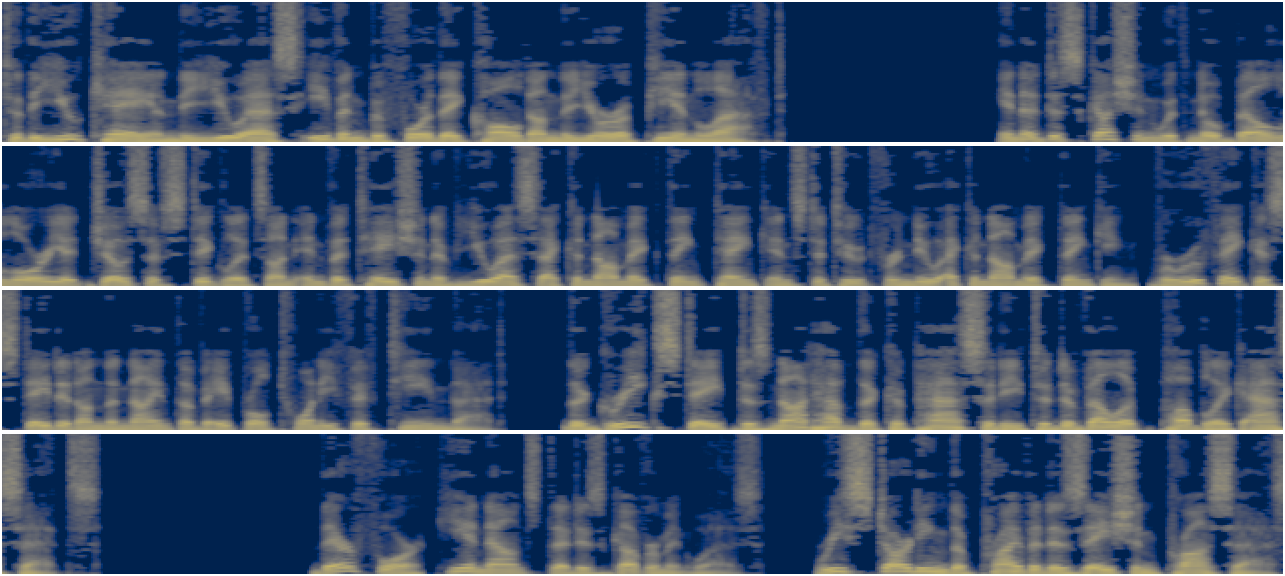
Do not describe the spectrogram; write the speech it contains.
to the UK and the US even before they called on the European left." In a discussion with Nobel laureate Joseph Stiglitz on invitation of U.S. economic think tank Institute for New Economic Thinking, Varoufakis stated on 9 April 2015 that, "...the Greek state does not have the capacity to develop public assets." Therefore, he announced that his government was, "...restarting the privatization process."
